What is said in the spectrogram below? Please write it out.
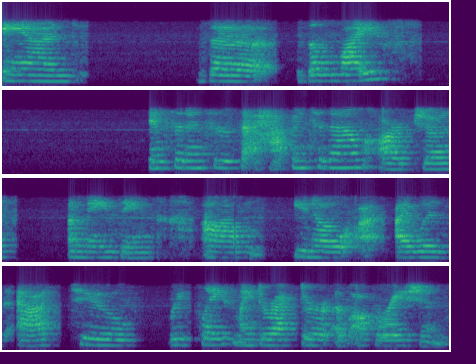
And the the life incidences that happen to them are just amazing. Um, you know, I, I was asked to replace my director of operations.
